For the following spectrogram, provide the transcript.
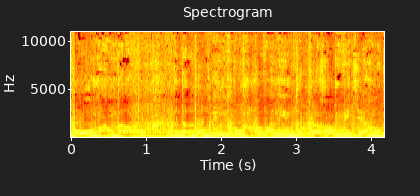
pol mandátu. Teda dobrým krúžkovaním dokázali vyťahnuť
